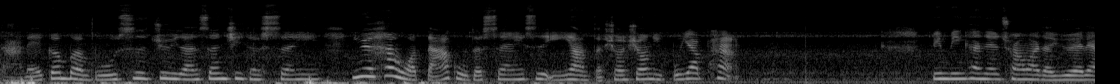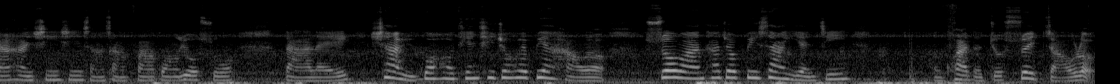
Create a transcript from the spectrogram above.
打雷根本不是巨人生气的声音，因为和我打鼓的声音是一样的。熊熊，你不要怕。”冰冰看见窗外的月亮和星星闪闪发光，又说：“打雷，下雨过后天气就会变好了。”说完，他就闭上眼睛，很快的就睡着了。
